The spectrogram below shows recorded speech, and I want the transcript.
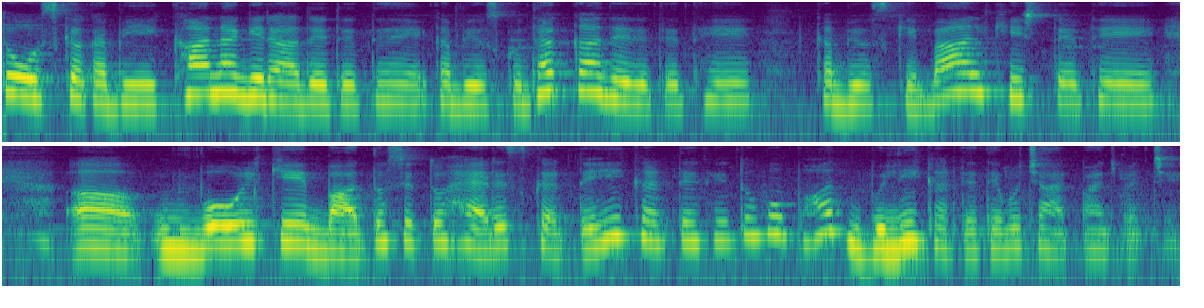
तो उसका कभी खाना गिरा देते थे, कभी उसको धक्का दे देते थे, कभी उसके बाल खींचते थे। बोल के बातों से तो हैरस करते ही करते थे तो वो बहुत बुली करते थे वो चार पाँच बच्चे।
